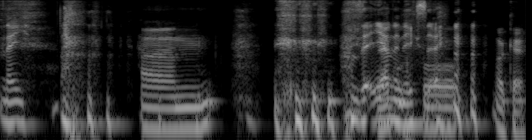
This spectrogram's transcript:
nein. ähm, also eher nicht gesehen. Okay.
